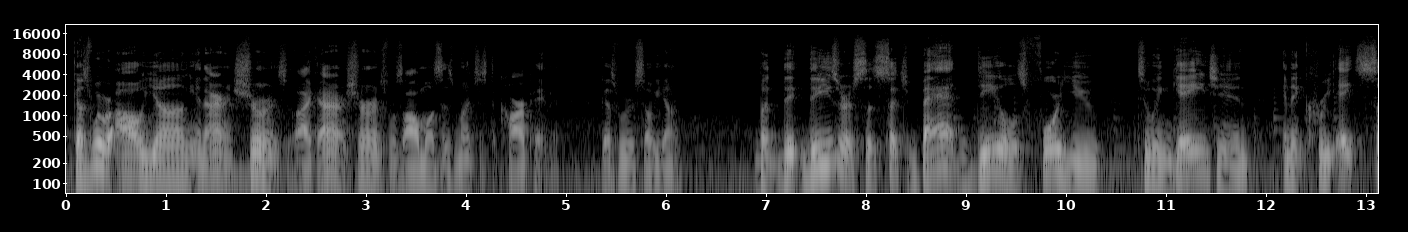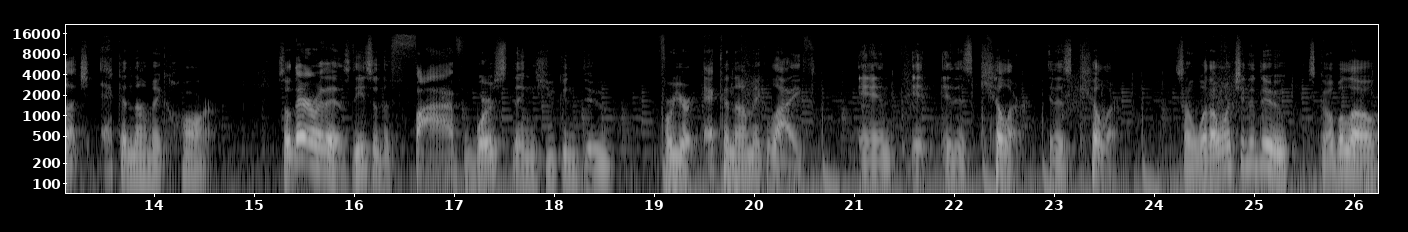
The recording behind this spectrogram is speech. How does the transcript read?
Because we were all young, and our insurance, like our insurance, was almost as much as the car payment because we were so young. But th these are such bad deals for you to engage in, and it creates such economic harm. So there it is. These are the five worst things you can do for your economic life, and it, it is killer. It is killer. So what I want you to do is go below,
